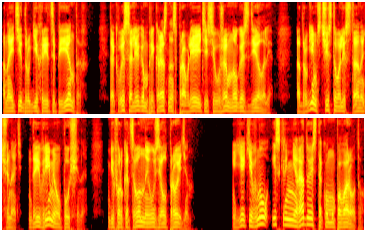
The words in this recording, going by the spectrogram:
А найти других реципиентов? Так вы с Олегом прекрасно справляетесь и уже много сделали. А другим с чистого листа начинать. Да и время упущено. Бифуркационный узел пройден. Я кивнул, искренне радуясь такому повороту.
